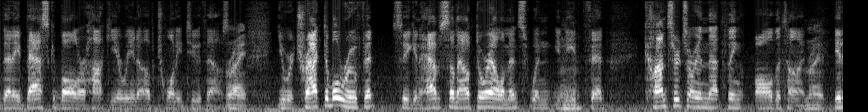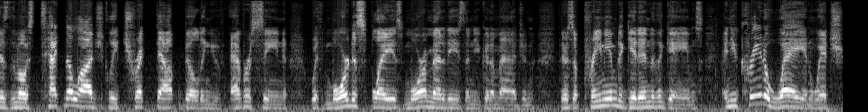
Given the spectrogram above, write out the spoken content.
than a basketball or hockey arena of twenty-two thousand. Right. You retractable roof it so you can have some outdoor elements when you mm-hmm. need fit. Concerts are in that thing all the time. Right. It is the most technologically tricked out building you've ever seen with more displays, more amenities than you can imagine. There's a premium to get into the games, and you create a way in which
